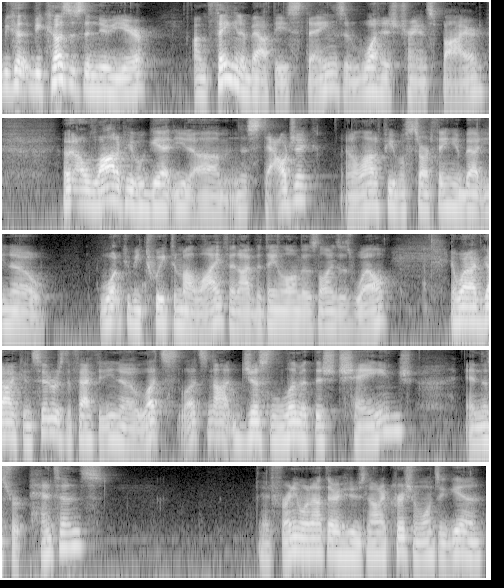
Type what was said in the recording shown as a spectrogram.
Because because it's the new year, I'm thinking about these things and what has transpired. A lot of people get you know, um, nostalgic, and a lot of people start thinking about you know what could be tweaked in my life, and I've been thinking along those lines as well. And what I've got to consider is the fact that you know let's let's not just limit this change and this repentance. And for anyone out there who's not a Christian, once again,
